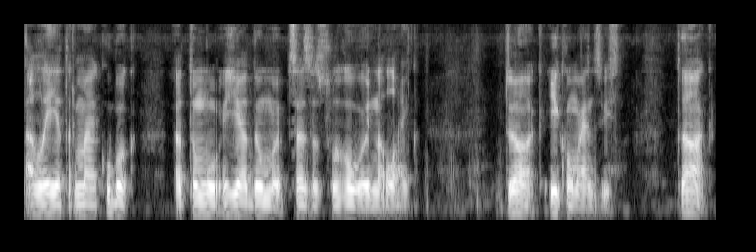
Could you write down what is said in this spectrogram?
Але я тримаю кубок, тому я думаю, це заслуговує на лайк. Так, і комент, звісно. Так,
